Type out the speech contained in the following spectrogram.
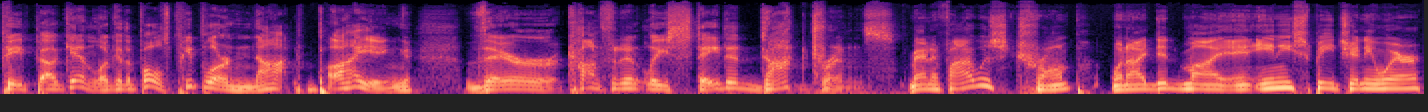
People, again, look at the polls. People are not buying their confidently stated doctrines. Man, if I was Trump, when I did my any speech anywhere,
